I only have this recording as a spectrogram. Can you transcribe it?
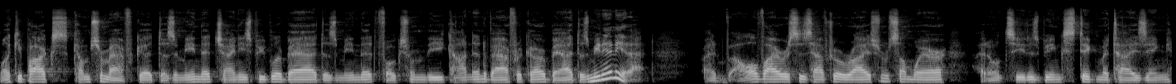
Monkeypox comes from Africa. It doesn't mean that Chinese people are bad. Doesn't mean that folks from the continent of Africa are bad. Doesn't mean any of that. Right? All viruses have to arise from somewhere. I don't see it as being stigmatizing.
